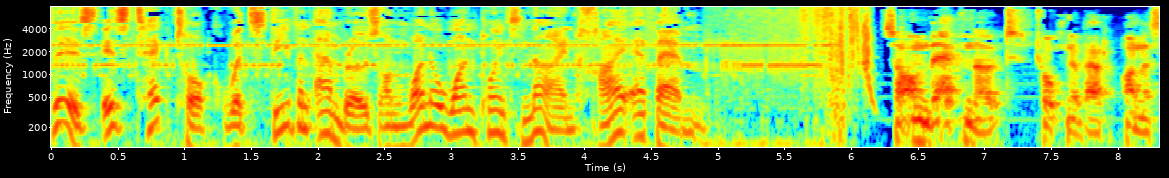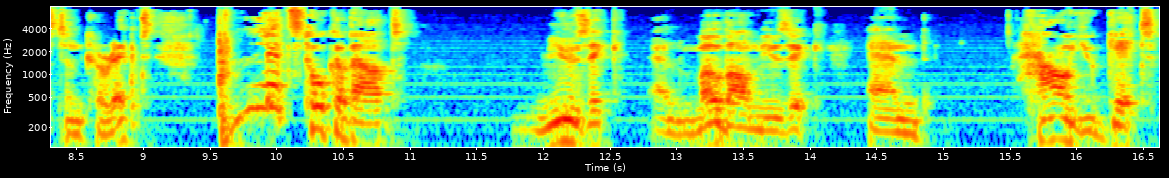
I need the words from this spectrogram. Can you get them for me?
This is Tech Talk with Steven Ambrose on 101.9 Chai FM. So on that note, talking about honest and correct, let's talk about music and mobile music and how you get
